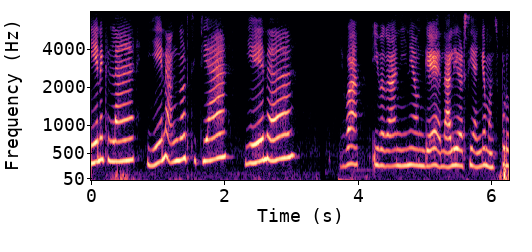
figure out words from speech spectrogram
ಏನು ಹಂಗೆ ನೋಡ್ತಿದ್ಯಾ? ಏನ? ಇವ, ಇವಾಗ ನೀನೇ ಅವನಿಗೆ ಲಾಲಿ ಆಡಿಸಿ ಹಂಗೆ ಮನ್ಸ್ಬಿಡು.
